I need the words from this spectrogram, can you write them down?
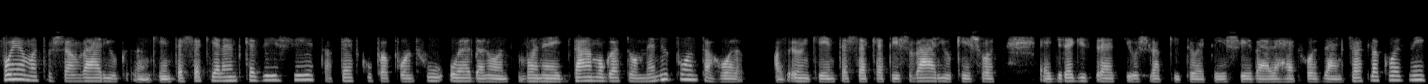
Folyamatosan várjuk önkéntesek jelentkezését. A petkupa.hu oldalon van egy támogató menüpont, ahol az önkénteseket is várjuk, és ott egy regisztrációs lap kitöltésével lehet hozzánk csatlakozni,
